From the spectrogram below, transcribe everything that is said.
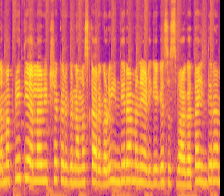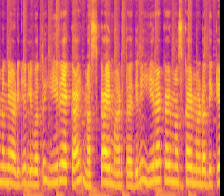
ನಮ್ಮ ಪ್ರೀತಿಯ ಎಲ್ಲ ವೀಕ್ಷಕರಿಗೂ ನಮಸ್ಕಾರಗಳು. ಇಂದಿರಾ ಮನೆ ಅಡುಗೆಗೆ ಸುಸ್ವಾಗತ. ಇಂದಿರಾ ಮನೆ ಅಡಿಗೆಯಲ್ಲಿ ಇವತ್ತು ಹೀರೆಕಾಯಿ ಮಸ್ಕಾಯಿ ಮಾಡ್ತಾ ಇದ್ದೀನಿ. ಹೀರೆಕಾಯಿ ಮಸ್ಕಾಯಿ ಮಾಡೋದಕ್ಕೆ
